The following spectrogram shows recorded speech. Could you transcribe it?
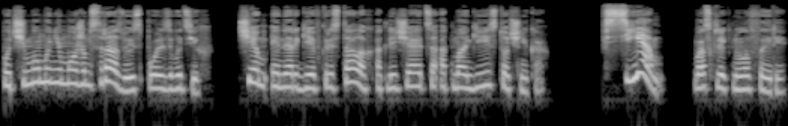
«Почему мы не можем сразу использовать их? Чем энергия в кристаллах отличается от магии источника?» «Всем!» — воскликнула Ферри.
